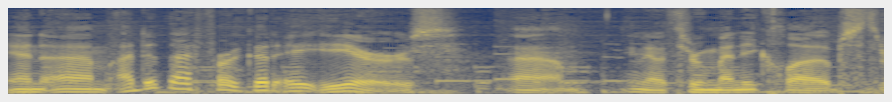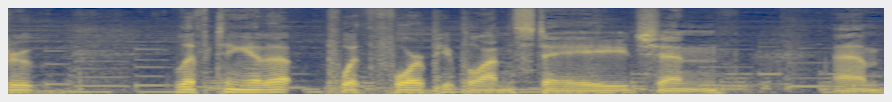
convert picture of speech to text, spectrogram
and um, I did that for a good eight years. Um, you know, through many clubs, through lifting it up with four people on stage, and um,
